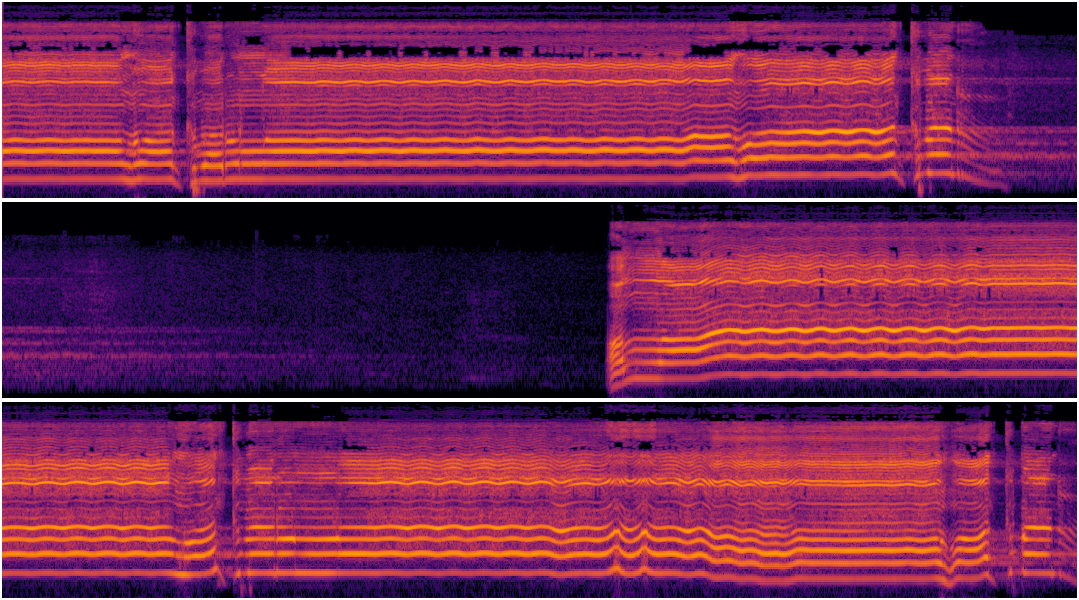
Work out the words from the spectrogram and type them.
الله أكبر الله أكبر الله أكبر الله أكبر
